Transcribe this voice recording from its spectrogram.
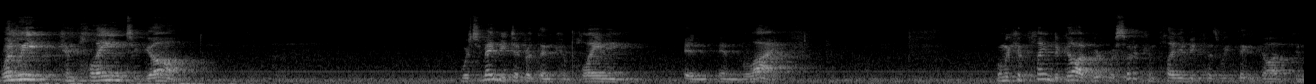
when we complain to God, which may be different than complaining in, in life, when we complain to God, we're, we're, sort of complaining because we think God can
